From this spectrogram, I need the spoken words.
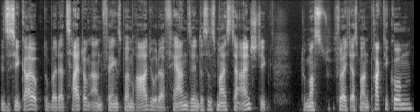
es ist egal, ob du bei der Zeitung anfängst, beim Radio oder Fernsehen, das ist meist der Einstieg. Du machst vielleicht erstmal ein Praktikum,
